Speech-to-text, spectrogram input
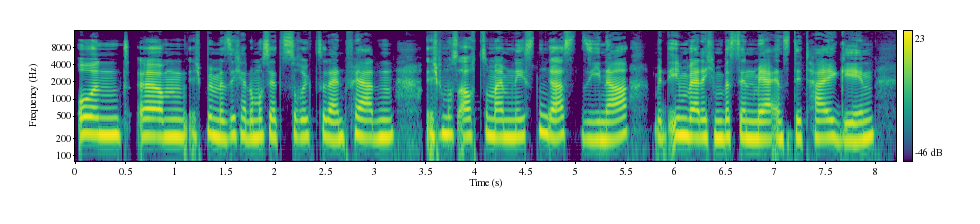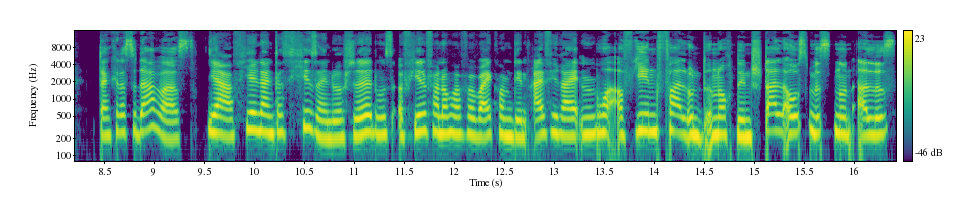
und ähm, ich bin mir sicher, du musst jetzt zurück zu deinen Pferden. Ich muss auch zu meinem nächsten Gast, Sina. Mit ihm werde ich ein bisschen mehr ins Detail gehen. Danke, dass du da warst. Ja, vielen Dank, dass ich hier sein durfte. Du musst auf jeden Fall nochmal vorbeikommen, den Alfie reiten. Oh, auf jeden Fall und noch den Stall ausmisten und alles.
